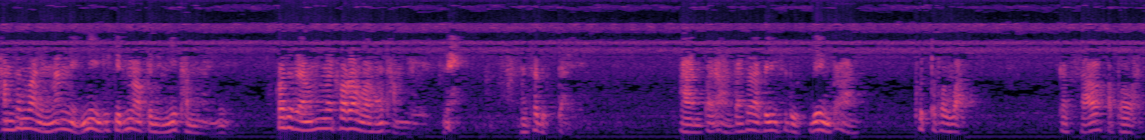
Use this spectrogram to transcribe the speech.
ทำท่านว่าอย่างนั้นนี่นี่ที่จิตของเราเป็นอย่างนี้ทำไงนี่ ก็แสดงไม่เข้าร่องรอยของธรรมเลยเนี่ยมันสะดุดใจ อ่านไปอ่านไปถ้าไปยิ่งสะดุดยิ่งไปอ่าน พุทธประวัติ กับสาวกับประวัติ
